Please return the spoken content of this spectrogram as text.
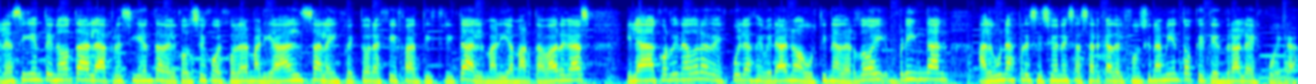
En la siguiente nota, la presidenta del Consejo Escolar María Alza, la inspectora jefa distrital María Marta Vargas y la coordinadora de escuelas de verano Agustina Derdoy brindan algunas precisiones acerca del funcionamiento que tendrá la escuela.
